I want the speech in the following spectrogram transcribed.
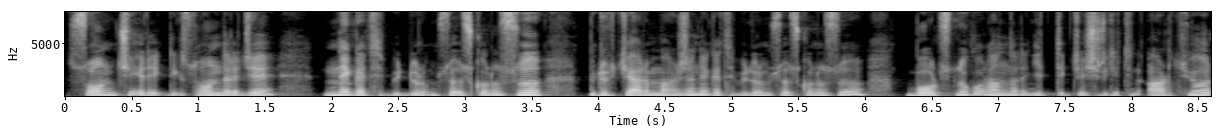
son çeyreklik son derece negatif bir durum söz konusu. Brüt kar marjı negatif bir durum söz konusu. Borçluluk oranları gittikçe şirketin artıyor.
